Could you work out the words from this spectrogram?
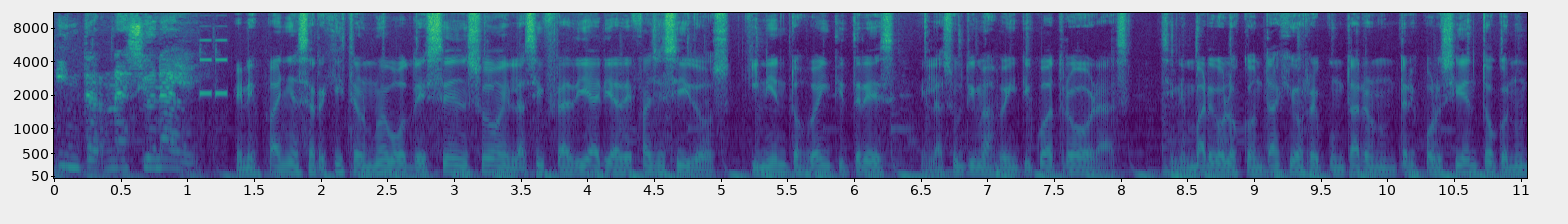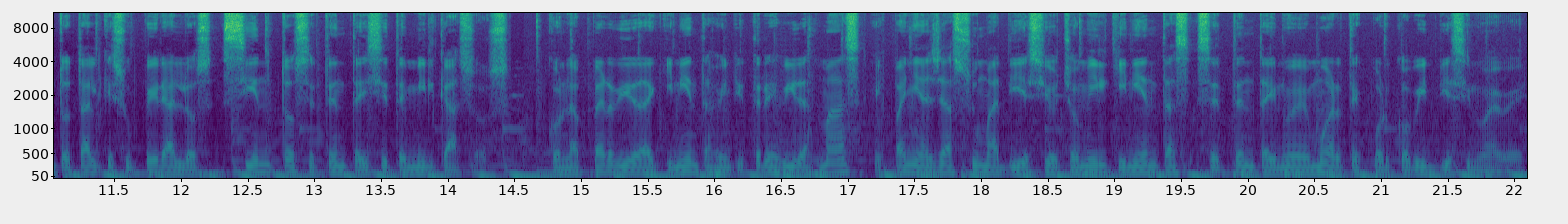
Internacional. En España se registra un nuevo descenso en la cifra diaria de fallecidos, 523 en las últimas 24 horas. Sin embargo, los contagios repuntaron un 3% con un total que supera los 177.000 casos. Con la pérdida de 523 vidas más, España ya suma 18.579 muertes por COVID-19.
